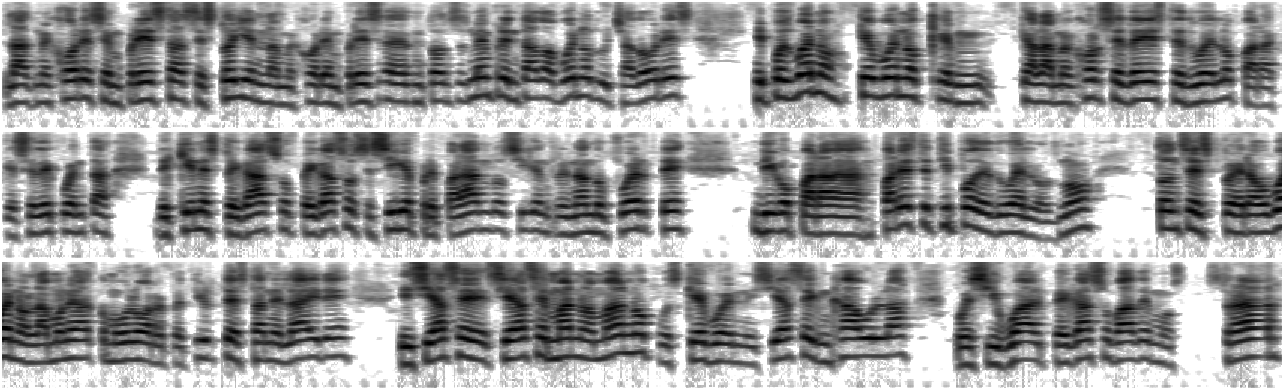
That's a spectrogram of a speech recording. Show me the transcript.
las mejores empresas, estoy en la mejor empresa, entonces me he enfrentado a buenos luchadores y pues bueno, qué bueno que, a lo mejor se dé este duelo para que se dé cuenta de quién es Pegaso. Pegaso se sigue preparando, sigue entrenando fuerte, digo, para, para este tipo de duelos, ¿no? Entonces, pero bueno, la moneda, como vuelvo a repetirte, está en el aire. Y si hace, si hace mano a mano, pues qué bueno. Y si hace en jaula, pues igual, Pegaso va a demostrar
